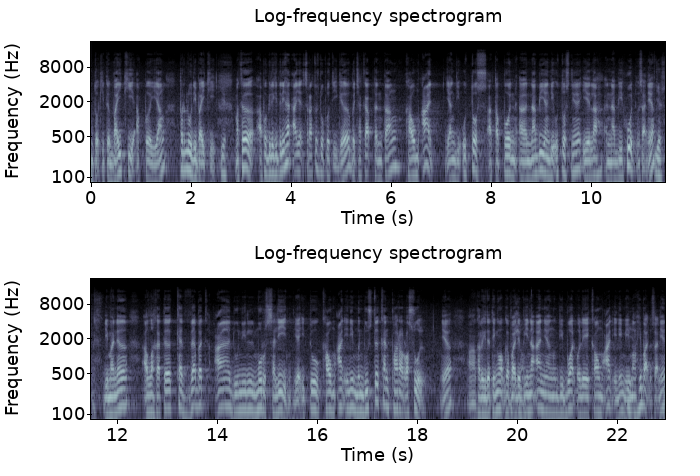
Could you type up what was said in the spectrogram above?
untuk kita baiki apa yang perlu dibaiki. Ya. Maka apabila kita lihat ayat 123 bercakap tentang kaum Ad yang diutus ataupun uh, nabi yang diutusnya ialah uh, Nabi Hud Ustaz ya. Yes, sir. Di mana Allah kata kadzabat adunil mursalin iaitu kaum Ad ini mendustakan para rasul ya. Ha, kalau kita tengok kepada binaan yang dibuat oleh kaum Ad ini memang Ya. hebat ustaz ya.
